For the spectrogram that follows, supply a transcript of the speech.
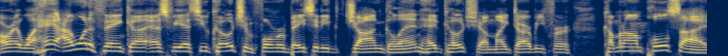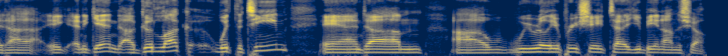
All right. Well, hey, I want to thank uh, SVSU coach and former Bay City John Glenn head coach uh, Mike Darby for coming on poolside. Uh, and again, uh, good luck with the team, and um, uh, we really appreciate uh, you being on the show.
